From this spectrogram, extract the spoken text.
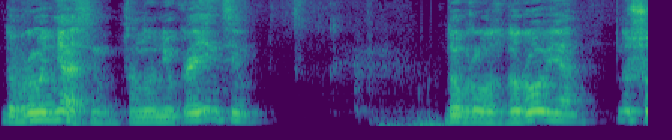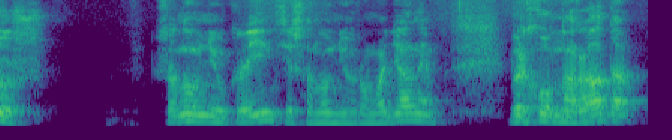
Доброго дня всім, шановні українці. Доброго здоров'я. Ну що ж, шановні українці, шановні громадяни, Верховна Рада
